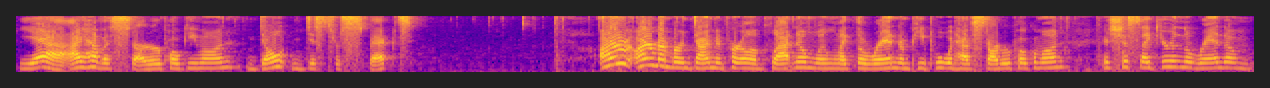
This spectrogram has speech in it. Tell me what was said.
Yeah, I have a starter Pokemon. Don't disrespect. I, I remember in Diamond, Pearl, and Platinum when like the random people would have starter Pokemon. It's just like you're in the random,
